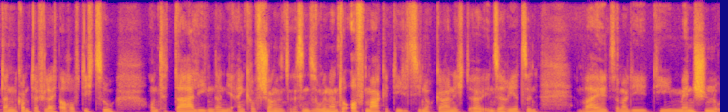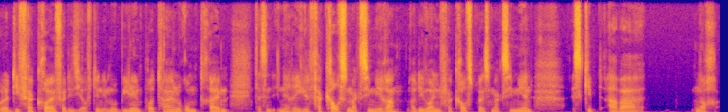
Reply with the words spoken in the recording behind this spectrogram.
Dann kommt er vielleicht auch auf dich zu und da liegen dann die Einkaufschancen. Das sind sogenannte Off-Market-Deals, die noch gar nicht äh, inseriert sind, weil sag mal, die, die Menschen oder die Verkäufer, die sich auf den Immobilienportalen rumtreiben, das sind in der Regel Verkaufsmaximierer, also die wollen den Verkaufspreis maximieren. Es gibt aber noch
